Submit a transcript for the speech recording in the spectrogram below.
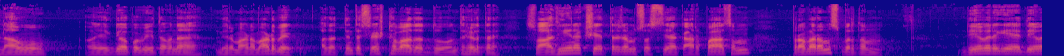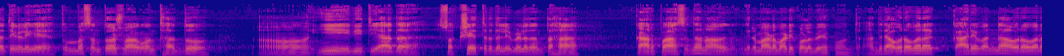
ನಾವು ಯಜ್ಞೋಪವೀತವನ್ನು ನಿರ್ಮಾಣ ಮಾಡಬೇಕು. ಅದು ಅತ್ಯಂತ ಶ್ರೇಷ್ಠವಾದದ್ದು ಅಂತ ಹೇಳ್ತಾರೆ. ಸ್ವಾಧೀನ ಕ್ಷೇತ್ರಜಂ ಸ್ವಸ್ಯ ಕಾರ್ಪಾಸಂ ಪ್ರವರಂ ಸ್ಮೃತಂ. ದೇವರಿಗೆ, ದೇವತೆಗಳಿಗೆ ತುಂಬ ಸಂತೋಷವಾಗುವಂತಹದ್ದು ಈ ರೀತಿಯಾದ ಸ್ವಕ್ಷೇತ್ರದಲ್ಲಿ ಬೆಳೆದಂತಹ ಕಾರ್ಪಾಸದ ನಾವು ನಿರ್ಮಾಣ ಮಾಡಿಕೊಳ್ಳಬೇಕು ಅಂತ. ಅಂದರೆ ಅವರವರ ಕಾರ್ಯವನ್ನು, ಅವರವರ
